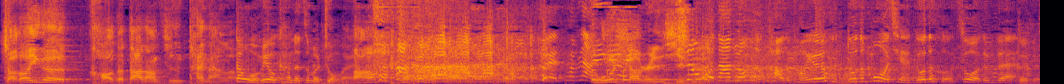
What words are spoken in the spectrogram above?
找到一个好的搭档真的太难了。但我没有看得这么重哎。啊，对他们俩多伤人心啊生活当中很好的朋友，有很多的默契，很多的合作，对不对？对对，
